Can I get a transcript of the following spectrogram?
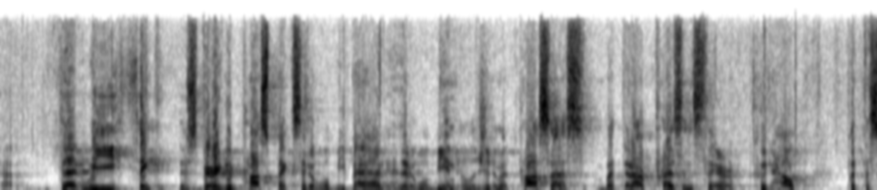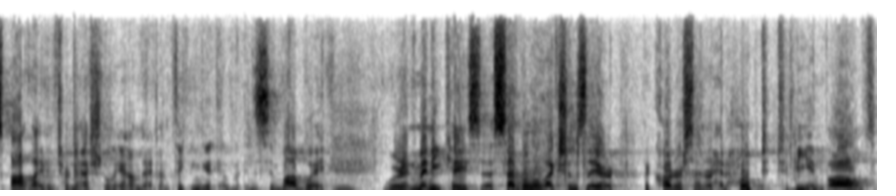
uh, that we think there's very good prospects that it will be bad and that it will be an illegitimate process, but that our presence there could help put the spotlight internationally on that. I'm thinking of in Zimbabwe, mm. where in many cases, uh, several elections there, the Carter Center had hoped to be involved,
